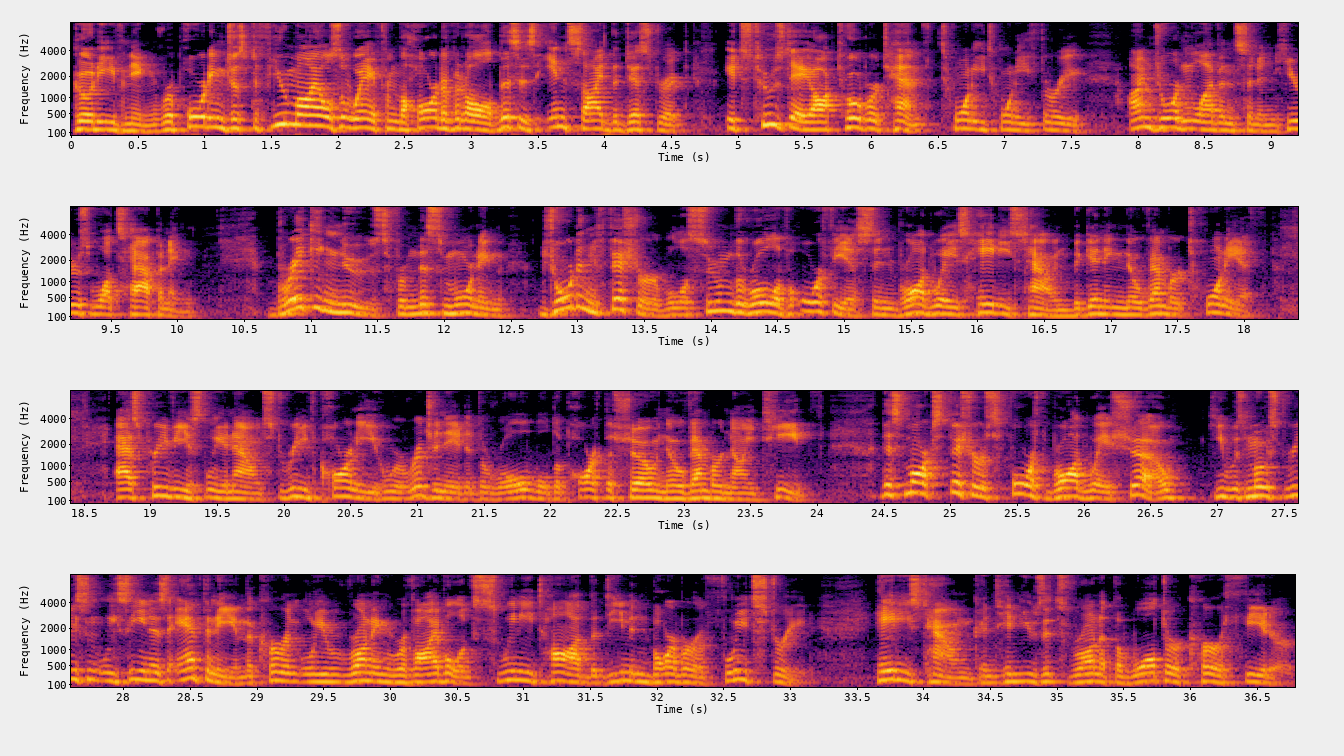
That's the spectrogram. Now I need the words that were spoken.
Good evening. Reporting just a few miles away from the heart of it all, this is Inside the District. It's Tuesday, October 10th, 2023. I'm Jordan Levinson, and here's what's happening. Breaking news from this morning Jordan Fisher will assume the role of Orpheus in Broadway's Hadestown beginning November 20th. As previously announced, Reeve Carney, who originated the role, will depart the show November 19th. This marks Fisher's fourth Broadway show. He was most recently seen as Anthony in the currently running revival of Sweeney Todd, the Demon Barber of Fleet Street. Hadestown continues its run at the Walter Kerr Theater.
